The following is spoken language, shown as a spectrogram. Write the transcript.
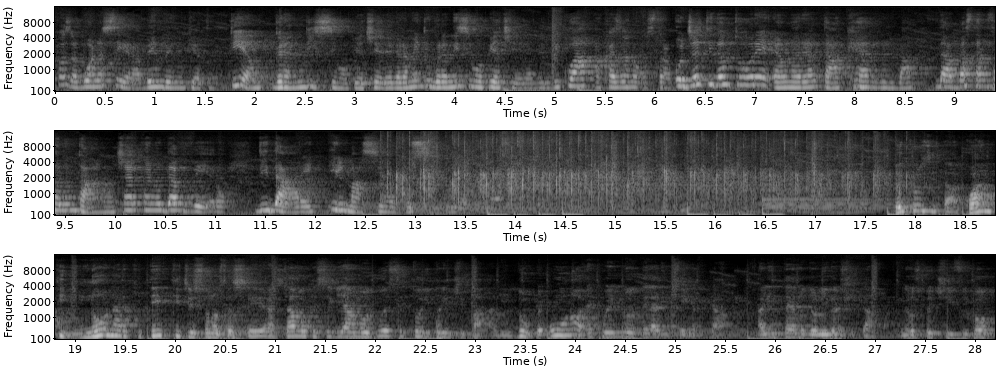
cosa, buonasera, benvenuti a tutti, è un grandissimo piacere, veramente un grandissimo piacere avervi qua a casa nostra. Oggetti d'autore è una realtà che arriva da abbastanza lontano, cercano davvero di dare il massimo possibile. Per curiosità, quanti non architetti ci sono stasera? Diciamo che seguiamo due settori principali. Dunque, uno è quello della ricerca all'interno dell'università, nello specifico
